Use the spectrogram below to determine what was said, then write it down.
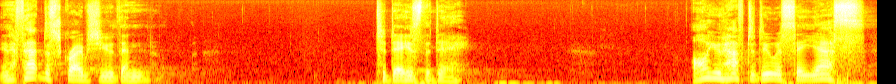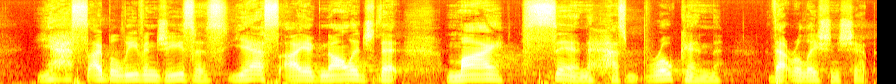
And if that describes you, then today's the day. All you have to do is say, Yes, yes, I believe in Jesus. Yes, I acknowledge that my sin has broken that relationship,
